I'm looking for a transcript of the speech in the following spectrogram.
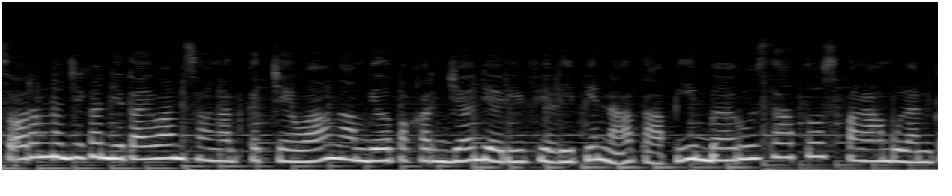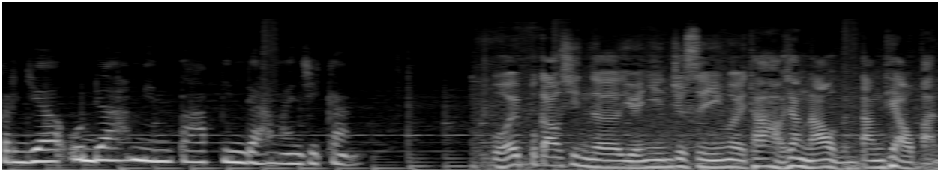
Seorang majikan di Taiwan sangat kecewa ngambil pekerja dari Filipina tapi baru satu setengah bulan kerja udah minta pindah majikan. 我会不高兴的原因，就是因为他好像拿我们当跳板，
